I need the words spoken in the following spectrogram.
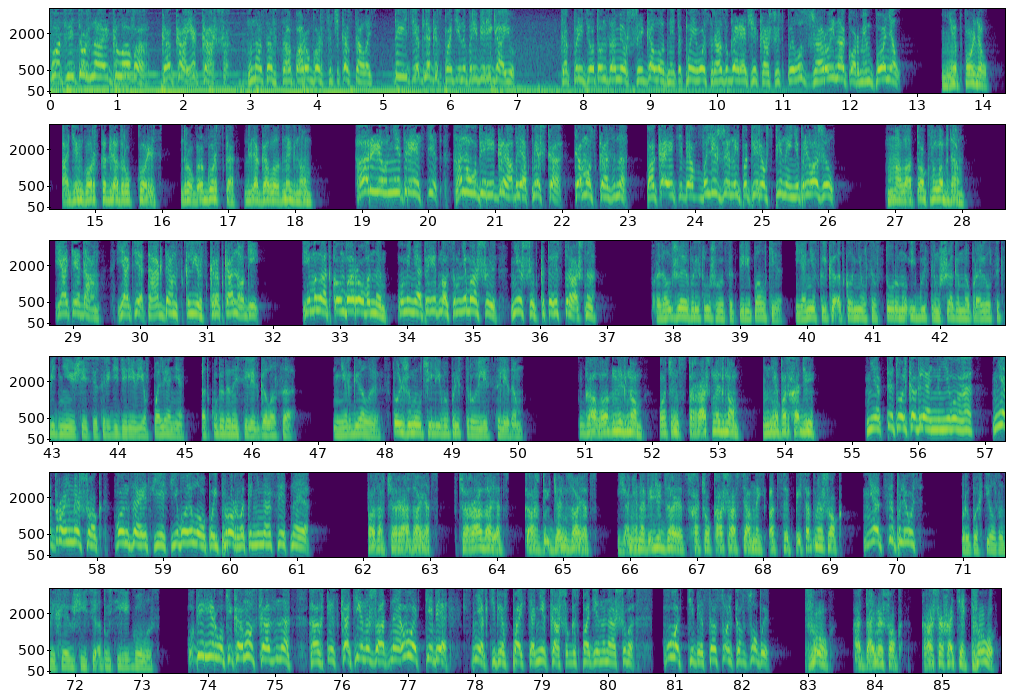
Вот ведь дурная голова! Какая каша! У нас овса пару горсточек осталось, да и те для господина приберегаю. Как придет он замерзший и голодный, так мы его сразу горячей кашей с пылу с жару и накормим, понял? Нет, понял. Один горстка для друг корис, другой горстка для голодный гном. «Орел не треснет! А ну, убери грабли от мешка! Кому сказано? Пока я тебя в валежиной поперек спины не приложил!» «Молоток в лоб дам!» «Я тебе дам! Я тебе так дам, склирс коротконогий! И молотком ворованным! У меня перед носом не маши! Не шибко-то и страшно!» Продолжая прислушиваться к перепалке, я несколько отклонился в сторону и быстрым шагом направился к виднеющейся среди деревьев поляне, откуда доносились голоса. Нергалы столь же молчаливо пристроились следом. «Голодный гном! Очень страшный гном! Не подходи!» «Нет, ты только глянь на него, а! Не тронь мешок! Вон заяц есть, его и лопай, прорва-то ненасытная!» «Позавчера заяц, вчера заяц, каждый день заяц! Я ненавидеть заяц, хочу каши овсяной, отцепись от мешок!» «Не отцеплюсь!» пропыхтел задыхающийся от усилий голос. «Убери руки, кому сказано! Ах ты, скотина жадная, вот тебе! Снег тебе в пасть, а не кашу господина нашего! Вот тебе сосолька в зубы!» «Фу! Отдай мешок! Каша хотеть! Фу!»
